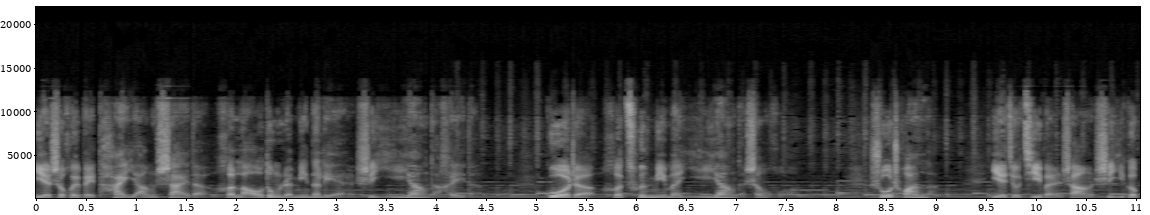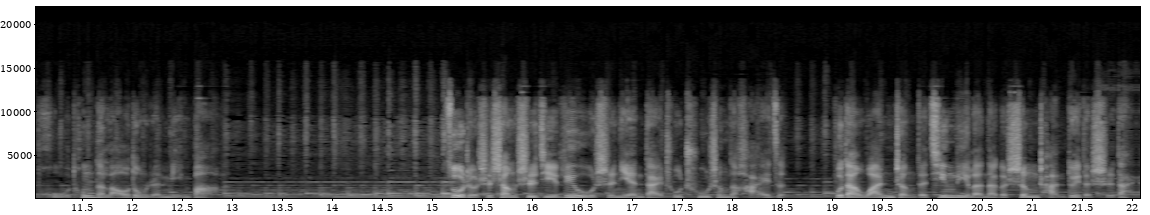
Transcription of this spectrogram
也是会被太阳晒得和劳动人民的脸是一样的黑的，过着和村民们一样的生活。说穿了，也就基本上是一个普通的劳动人民罢了。作者是上世纪六十年代初出生的孩子。不但完整的经历了那个生产队的时代，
